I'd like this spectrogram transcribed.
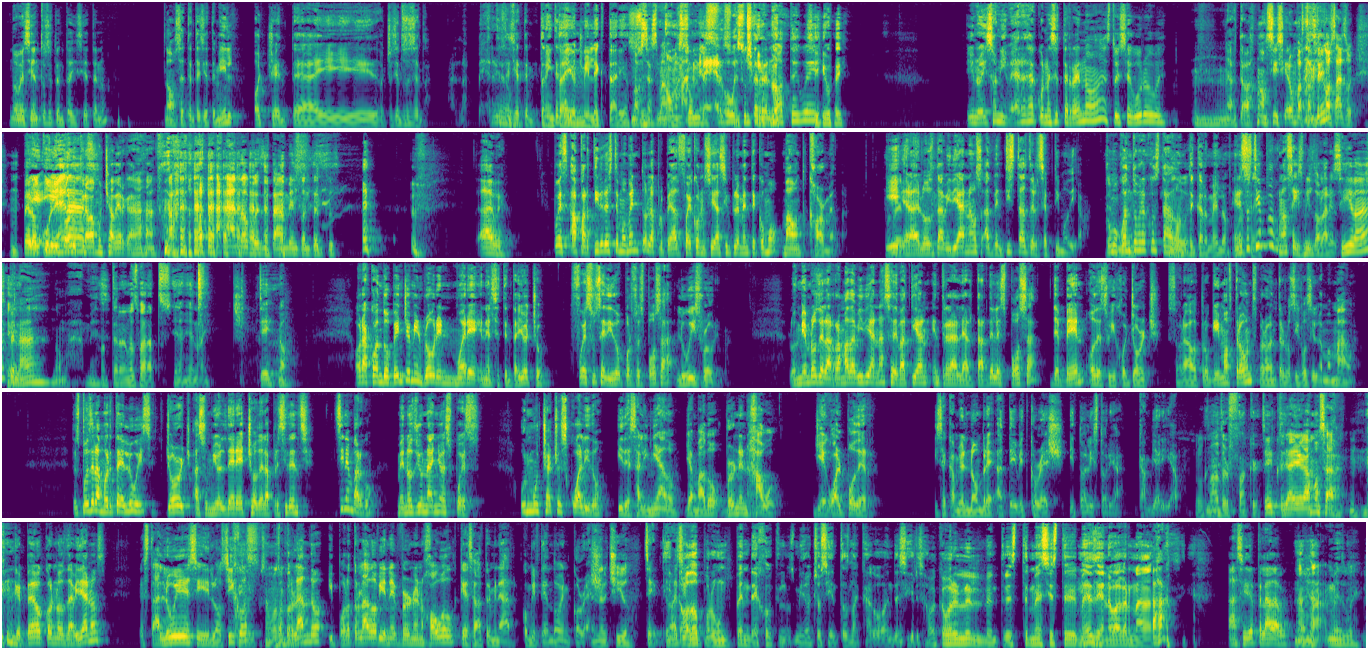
977, ¿no? No, 77,860. A la. 77, 31 mil hectáreas. No seas mamón, es un vergo, es un chingo. terrenote, güey. Sí, güey. Y no hizo ni verga con ese terreno, ¿ah? estoy seguro, güey. Mm, ahorita- No, sí hicieron bastante ¿Sí? cosas. güey. Pero y, y involucraba mucha verga. ajá. no, pues estaban bien contentos. Ay, güey. Pues a partir de este momento, la propiedad fue conocida simplemente como Mount Carmel. Y era de los davidianos adventistas del séptimo día. ¿Cómo cuánto habrá costado, Monte? Carmelo. En no esos sé. tiempos, unos 6 mil dólares. Sí, va, Sí. pelada. No mames. Son terrenos baratos. Ya, ya no hay. Sí, no. Ahora, cuando Benjamin Roden muere en el 78, fue sucedido por su esposa Louise Roden. Los miembros de la rama davidiana se debatían entre la lealtad de la esposa, de Ben o de su hijo George. Entonces, ahora otro Game of Thrones, pero entre los hijos y la mamá. Después de la muerte de Louise, George asumió el derecho de la presidencia. Sin embargo, menos de un año después, un muchacho escuálido y desaliñado llamado Vernon Howell llegó al poder y se cambió el nombre a David Koresh y toda la historia cambiaría. güey. Motherfucker. Sí, pues ya llegamos a qué pedo con los davidianos. Está Luis y los hijos Sí, empezamos controlando. Y por otro lado viene Vernon Howell, que se va a terminar convirtiendo en Koresh. En el chido. Sí, Y todo por un pendejo que en los 1800 la cagó en decir, se va a acabar el, el- entre este mes y este mes, ya no va a haber nada. Ajá. Así de pelada, güey. No mames, güey.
